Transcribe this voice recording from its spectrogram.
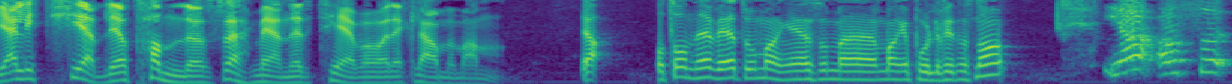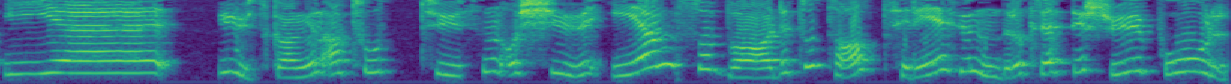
Vi er litt kjedelige og tannløse, mener TV- og reklamemannen. Og Tonje vet hvor mange, som, mange pol det finnes nå. Ja, altså i uh, utgangen av 2021 så var det totalt 337 pol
